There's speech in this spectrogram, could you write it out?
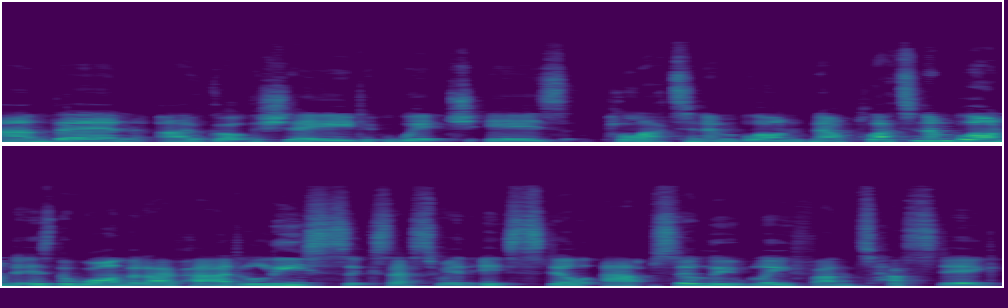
and then I've got the shade which is Platinum Blonde. Now Platinum Blonde is the one that I've had least success with. It's still absolutely fantastic,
